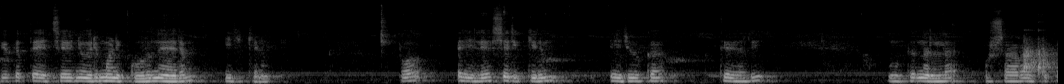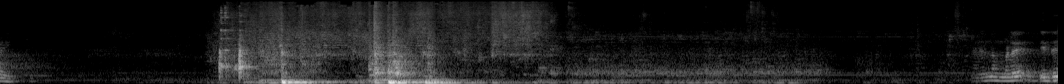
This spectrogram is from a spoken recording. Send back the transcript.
ഗ്രേവിയൊക്കെ തേച്ച് കഴിഞ്ഞ് ഒരു മണിക്കൂർ നേരം ഇരിക്കണം. അപ്പോൾ അതിൽ ശരിക്കും എരിവൊക്കെ കയറി നമുക്ക് നല്ല ഉഷാറായിട്ട് കഴിക്കാം. നമ്മൾ ഇത്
